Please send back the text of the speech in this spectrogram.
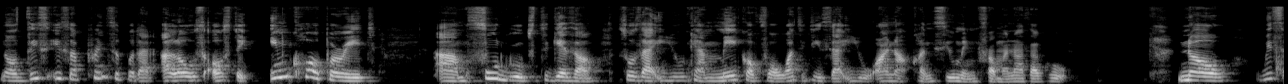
Now, this is a principle that allows us to incorporate um, food groups together so that you can make up for what it is that you are not consuming from another group. Now, with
